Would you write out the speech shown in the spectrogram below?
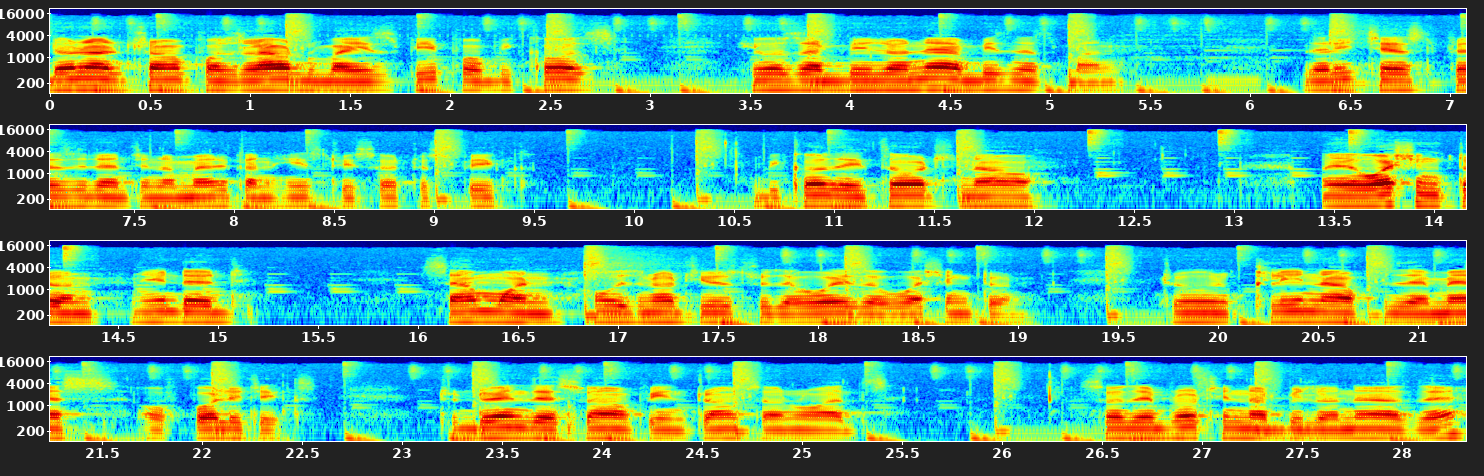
Donald Trump was loved by his people because he was a billionaire businessman, the richest president in American history, so to speak. Because they thought now uh, Washington needed someone who is not used to the ways of Washington to clean up the mess of politics, to drain the swamp in Trump's own words. So they brought in a billionaire, the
